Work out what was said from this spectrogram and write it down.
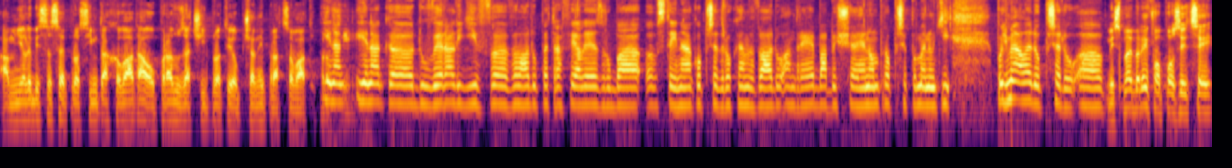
A měli by se se prosím prosím tak chovat a opravdu začít pro ty občany pracovat. Jinak, jinak eh, důvěra lidí v vládu Petra Fialy je zhruba eh, stejná jako před rokem ve vládu Andreje Babiše, jenom pro připomenutí. Pojďme ale dopředu. Eh, My jsme byli v opozici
